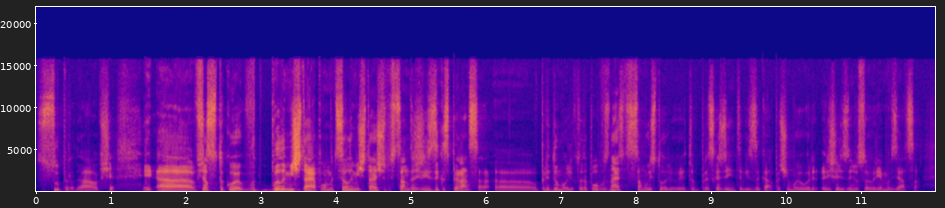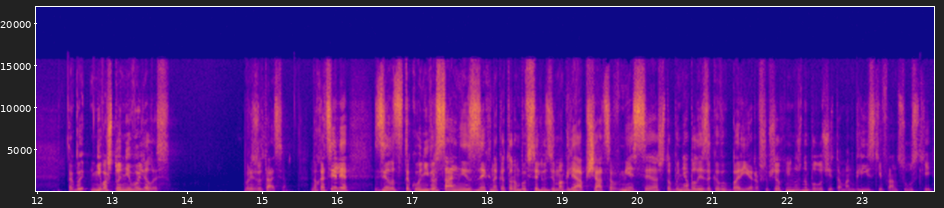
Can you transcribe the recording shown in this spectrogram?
Супер, да, вообще. И, э, сейчас такое, вот была мечта, я помню, целая мечта, что там даже язык эсперанца э, придумали. Кто-то помнит, знаете саму историю этого происхождения этого языка, почему его решили за него в свое время взяться? Как бы ни во что не вылилось результате но хотели сделать такой универсальный язык, на котором бы все люди могли общаться вместе, чтобы не было языковых барьеров, чтобы человеку не нужно было учить там английский, французский,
